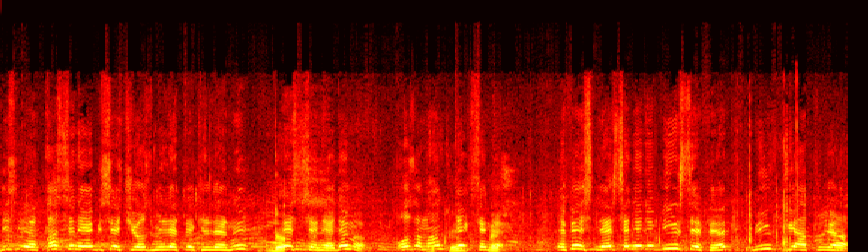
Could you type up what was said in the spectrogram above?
biz e, kaç seneye bir seçiyoruz milletvekillerini? Dört. 5 seneye değil mi? O zaman Bakayım, tek sene. beş. Efesliler senede bir sefer büyük tiyatroya,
